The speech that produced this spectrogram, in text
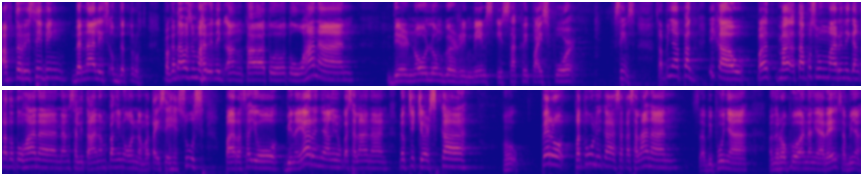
After receiving the knowledge of the truth. Pagkatapos marinig ang katotohanan, there no longer remains a sacrifice for sins. Sabi niya, pag ikaw, tapos mong marinig ang katotohanan ng salita ng Panginoon, namatay si Jesus para sa iyo, binayaran niya ang iyong kasalanan, nag-church ka, pero patuloy ka sa kasalanan, sabi po niya, ano raw po ang nangyari? Sabi niya,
